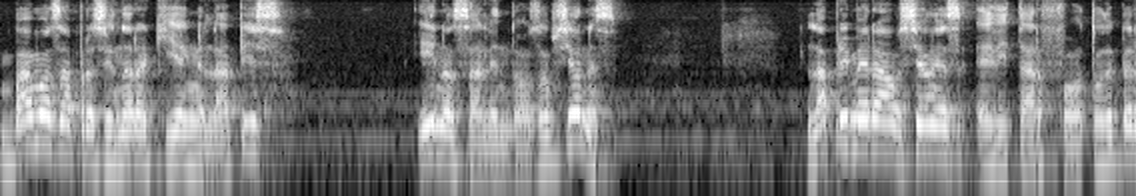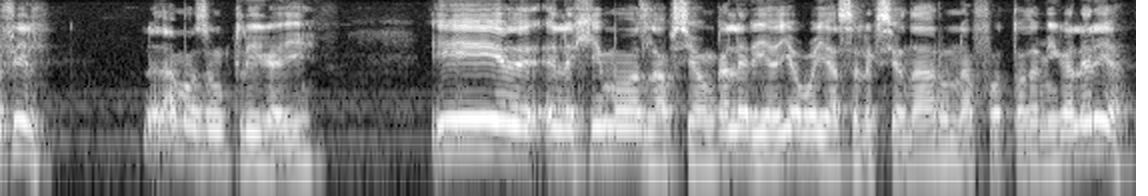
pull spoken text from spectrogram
Vamos a presionar aquí en el lápiz y nos salen dos opciones. La primera opción es editar foto de perfil. Le damos un clic ahí y eh, elegimos la opción galería. Yo voy a seleccionar una foto de mi galería.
